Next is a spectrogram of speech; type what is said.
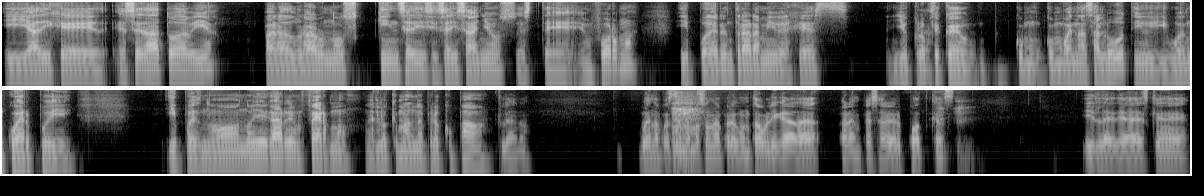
y ya dije, esa edad todavía para durar unos 15, 16 años este, en forma y poder entrar a mi vejez, yo creo que, que con, con buena salud y, y buen cuerpo y, y pues no, no llegar enfermo, es lo que más me preocupaba. Claro. Bueno, pues tenemos una pregunta obligada para empezar el podcast. Y la idea es que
